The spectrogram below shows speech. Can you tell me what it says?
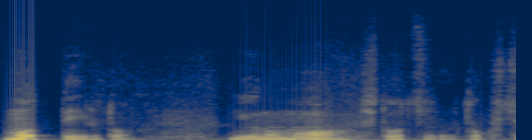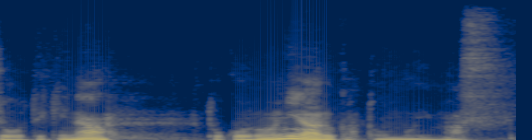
持っているというのも一つ特徴的なところになるかと思います。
